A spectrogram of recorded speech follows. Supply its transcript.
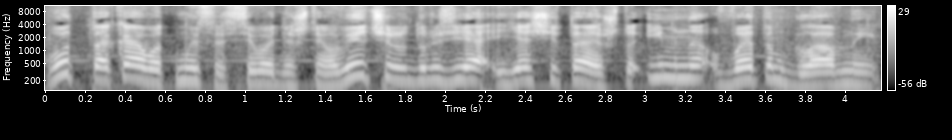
Вот такая вот мысль сегодняшнего вечера, друзья. Я считаю, что именно в этом главный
